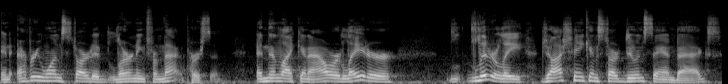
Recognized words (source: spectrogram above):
and everyone started learning from that person. And then, like an hour later, literally, Josh Henkins started doing sandbags.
